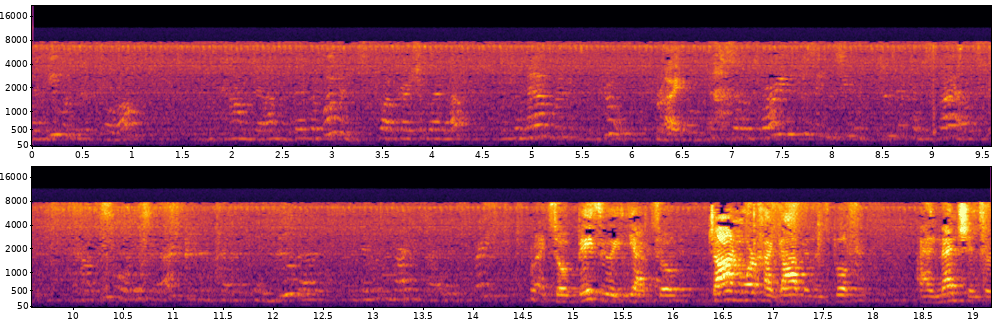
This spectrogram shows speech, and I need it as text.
then he was withdraw, he calmed down, but then the women's blood pressure went up, and the. Right. So it's very interesting to see the two different styles, and how people interact with each other. Do that. Right. So basically, yeah. So John Mordechai Gottman, his book I had mentioned, so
